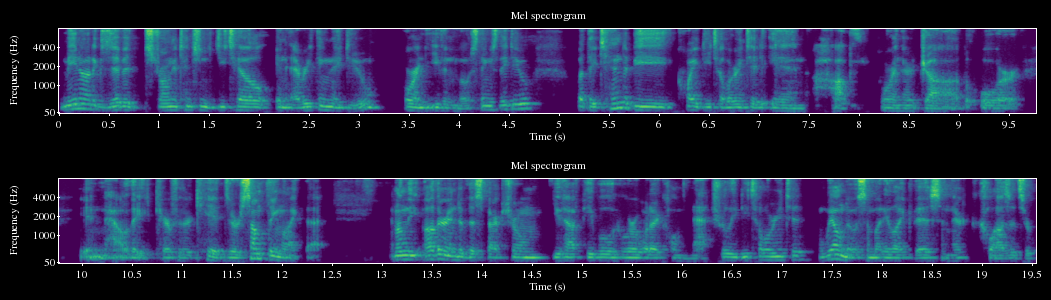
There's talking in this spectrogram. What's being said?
may not exhibit strong attention to detail in everything they do or in even most things they do, but they tend to be quite detail oriented in a hobby or in their job or in how they care for their kids or something like that. And on the other end of the spectrum, you have people who are what I call naturally detail oriented. We all know somebody like this, and their closets are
